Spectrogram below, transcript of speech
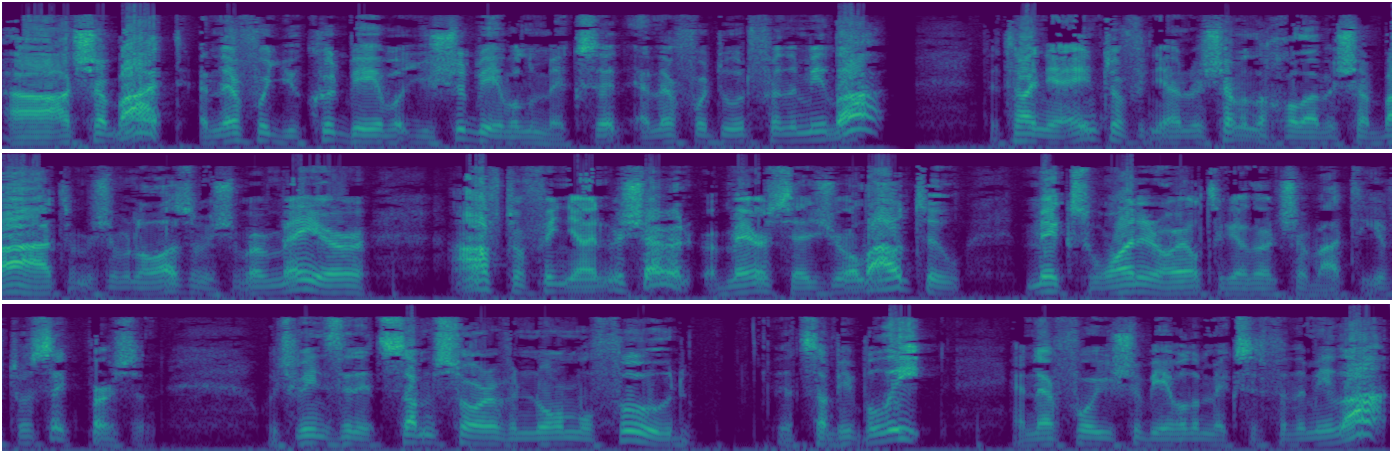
uh, on Shabbat, and therefore you could be able, you should be able to mix it, and therefore do it for the milah. The Tanya ain't tofinyan v'shem l'cholet b'shabbat v'shem l'alazim v'shem Meir after finyan v'shem. Meir says you're allowed to mix wine and oil together on Shabbat to give to a sick person, which means that it's some sort of a normal food that some people eat, and therefore you should be able to mix it for the milah.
